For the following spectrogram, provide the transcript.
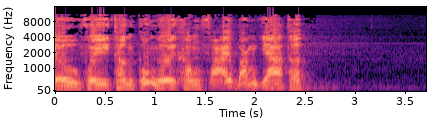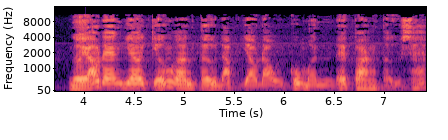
Trừ phi thân của ngươi không phải bằng da thịt. Người áo đen dơ trưởng lên tự đập vào đầu của mình để toan tự sát.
